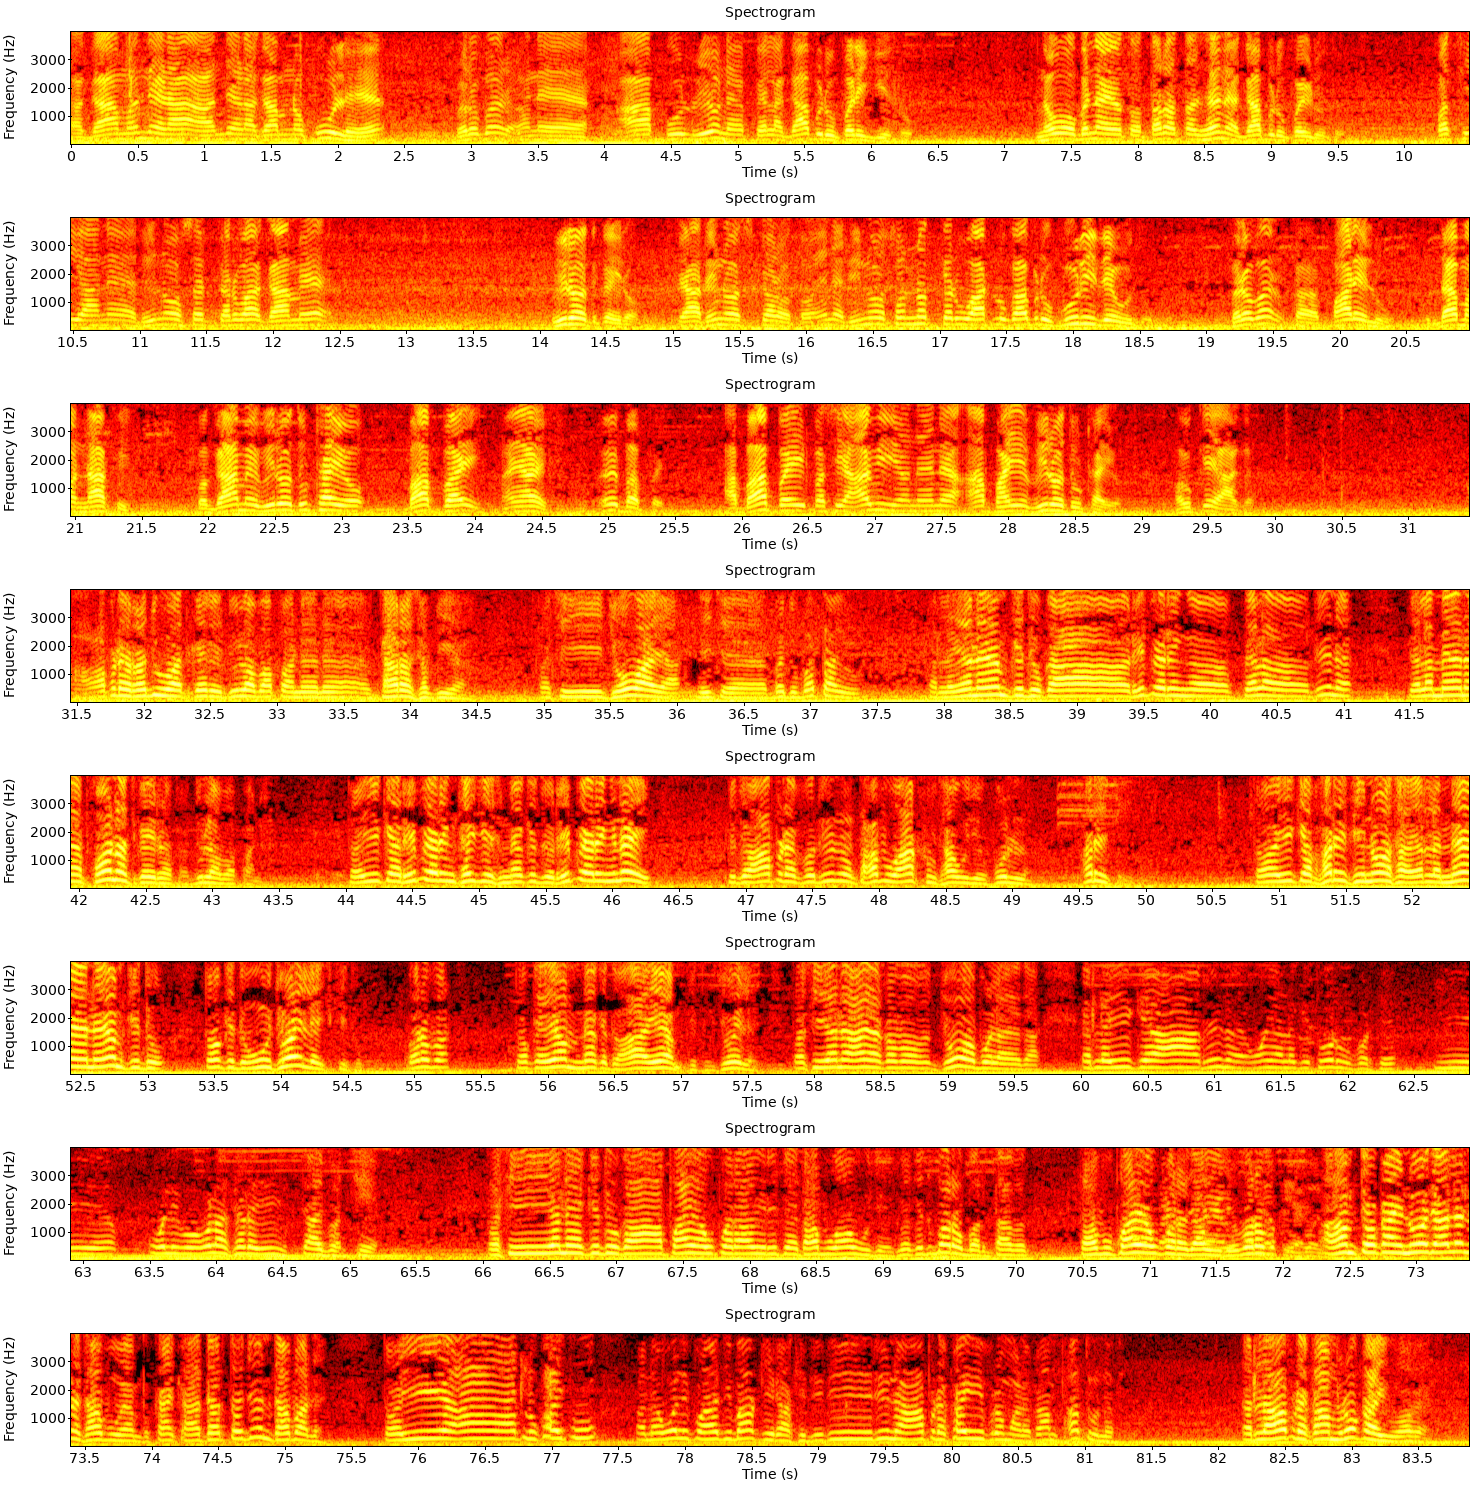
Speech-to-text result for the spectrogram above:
આ ગામ અંધેણા અંધેણા ગામનો પુલ છે, બરોબર? અને આ પુલ રહ્યો ને, પેલા ગાબડું પડી ગયું હતું. નવો બનાવ્યો તો તરત જ છે ને, ગાબડું પડ્યું હતું. પછી આને રિનોસેટ કરવા ગામે વિરોધ કર્યો કે આ રિનોસ કરો. તો એને રિનોસન નથી કરવું, આટલું ગાબડું બૂરી દેવું હતું બરોબર? પાડેલું, ડામર નાખી. પણ ગામે વિરોધ ઉઠાયો બાપભાઈ અહીંયા આય. એ બાપભાઈ આ બાપભાઈ પછી આવી અને એને આ ભાઈએ વિરોધ ઉઠાયો. હવે કે આગળ? આપણે રજૂઆત કરી દુલા બાપાને ધારાસભ્ય. પછી જોવાયા, નીચે બધું બતાવ્યું. એટલે એને એમ કીધું કે આ રિપેરિંગ પેલા રહ્યું પહેલાં મેં એને ફોન જ કર્યો હતો દુલા બાપાને. તો એ કે રિપેરિંગ થઈ જઈશ. મેં કીધું રિપેરિંગ નહીં. કીધું, આપણે ધાબુ આખું થવું જોઈએ, ફૂલનું. ફરીથી. તો એ કે ફરીથી ન થાય. એટલે મેં એને એમ કીધું, તો કીધું, હું જોઈ લઈશ, કીધું. બરોબર? તો કે એમ, મેં કીધું, હા, એમ, કીધું, જોઈ લઈશ. પછી એને આયા જોવા બોલાયા હતા. એટલે એ કે આ રીને અહીંયા લગી તોડવું પડશે. એ ઓલી ઓલા છેડે એ ટાઈપ જ છે. પછી એને કીધું કે આ પાયા ઉપર આવી રીતે ધાબુ આવવું જોઈએ. મેં કીધું, બરોબર, ધાબુ પાયા ઉપર જ આવવું જોઈએ. બરોબર. આમ તો કાંઈ નો જ હાલે ને ધાબુ એમ. કાંઈક આધાર તો જોઈએ ને ધાબાને. તો એ આ આટલું કાપ્યું અને ઓલી પણ હજી બાકી રાખી દીધી. રીને આપણે કઈ પ્રમાણે કામ થતું નથી. એટલે આપણે કામ રોકાયું હવે.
